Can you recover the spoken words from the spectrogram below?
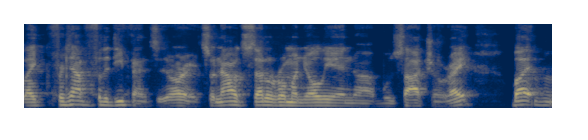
Like for example, for the defense, all right. So now it's settled Romagnoli and uh, Musacchio, right? But mm-hmm.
